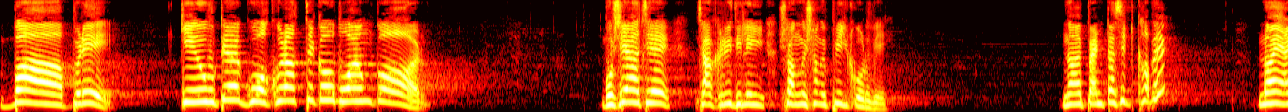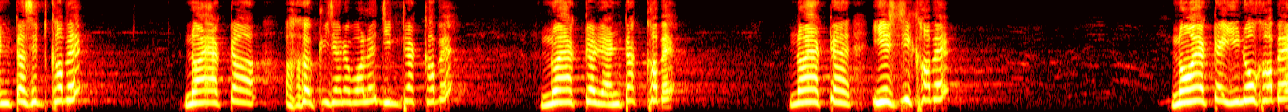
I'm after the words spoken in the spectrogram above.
বাপরে, কেউটে গোখরার থেকেও ভয়ঙ্কর। বসে আছে, চাকরি দিলেই সঙ্গে সঙ্গে পিল করবে। নয় প্যান্টাসিড খাবে, নয় অ্যান্টাসিড খাবে, নয় একটা, কি যেন বলে, জিনট্যাক খাবে, নয় একটা র্যান্টাক খাবে, নয় একটা ইএসডি খাবে, নয় একটা ইনো খাবে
